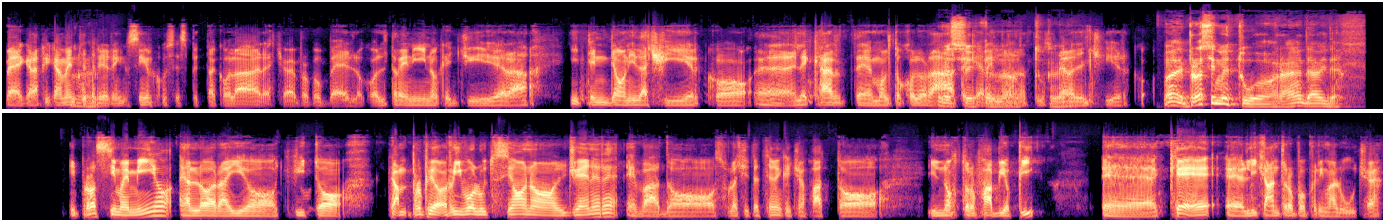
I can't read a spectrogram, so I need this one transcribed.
Beh, graficamente mm. Ring Circus è spettacolare, cioè è proprio bello, col trenino che gira, i tendoni da circo, eh, le carte molto colorate eh sì, che rendono esatto, l'atmosfera sì. del circo. Ma il prossimo è tuo ora, eh, Davide? Il prossimo è mio e allora io cito, proprio rivoluziono il genere e vado sulla citazione che ci ha fatto il nostro Fabio P, eh, che è eh, Licantropo Prima Luce.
